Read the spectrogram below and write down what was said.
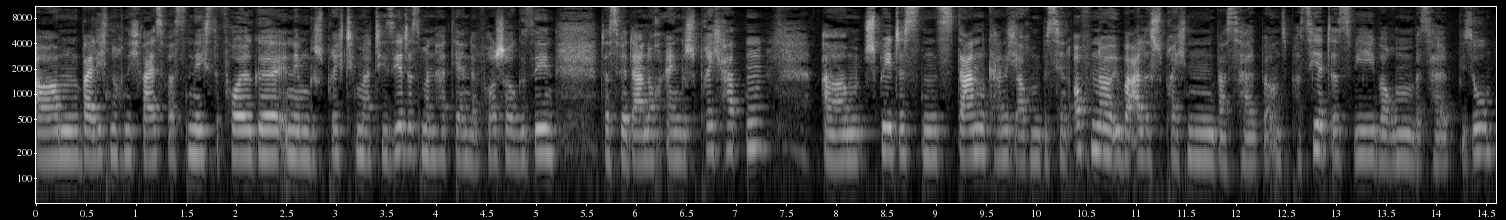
ähm, weil ich noch nicht weiß, was nächste Folge in dem Gespräch thematisiert ist. Man hat ja in der Vorschau gesehen, dass wir da noch ein Gespräch hatten. Ähm, spätestens dann kann ich auch ein bisschen offener über alles sprechen, was halt bei uns passiert ist, wie, warum, weshalb, wieso.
